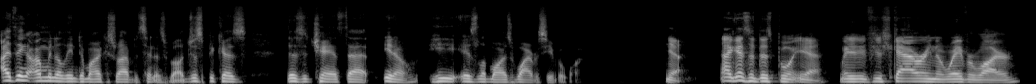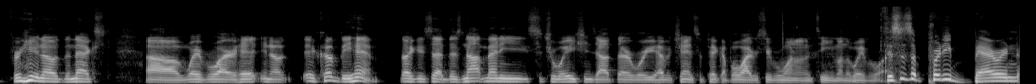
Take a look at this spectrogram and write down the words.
I think I'm going to lean Demarcus Robinson as well, just because there's a chance that, you know, he is Lamar's wide receiver one. Yeah. I guess at this point, yeah. If you're scouring the waiver wire for, you know, the next uh, waiver wire hit, you know, it could be him like you said, there's not many situations out there where you have a chance to pick up a wide receiver one on a team on the waiver wire. This is a pretty barren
